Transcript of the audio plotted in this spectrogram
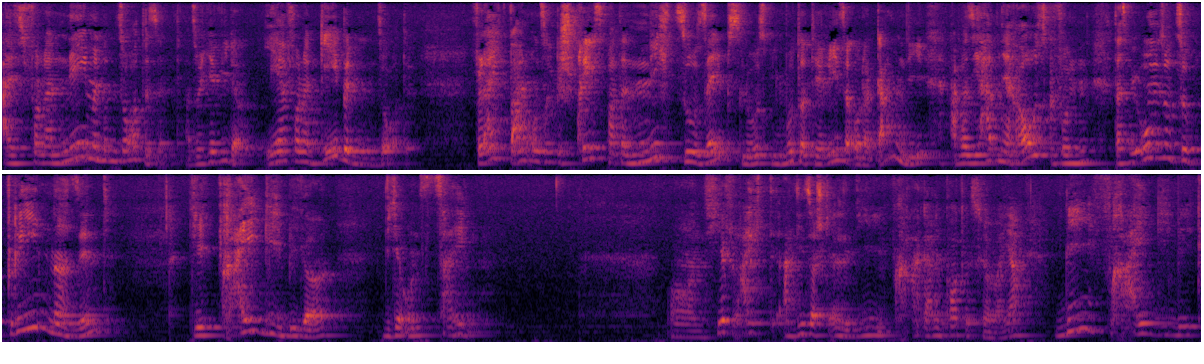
als von der nehmenden Sorte sind. Also hier wieder, eher von der gebenden Sorte. Vielleicht waren unsere Gesprächspartner nicht so selbstlos wie Mutter Teresa oder Gandhi, aber sie hatten herausgefunden, dass wir umso zufriedener sind, je freigebiger wir uns zeigen. Und hier vielleicht an dieser Stelle die Frage an den Podcast-Hörer, ja, wie freigebig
